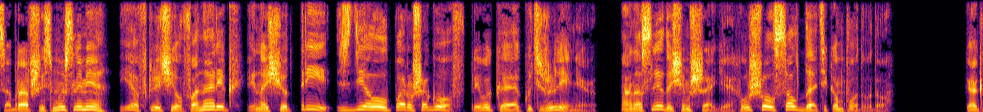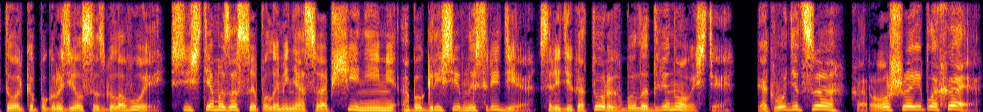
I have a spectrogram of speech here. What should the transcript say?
Собравшись мыслями, я включил фонарик и на счет три сделал пару шагов, привыкая к утяжелению. А на следующем шаге ушел солдатиком под воду. Как только погрузился с головой, система засыпала меня сообщениями об агрессивной среде, среди которых было две новости. Как водится, хорошая и плохая.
